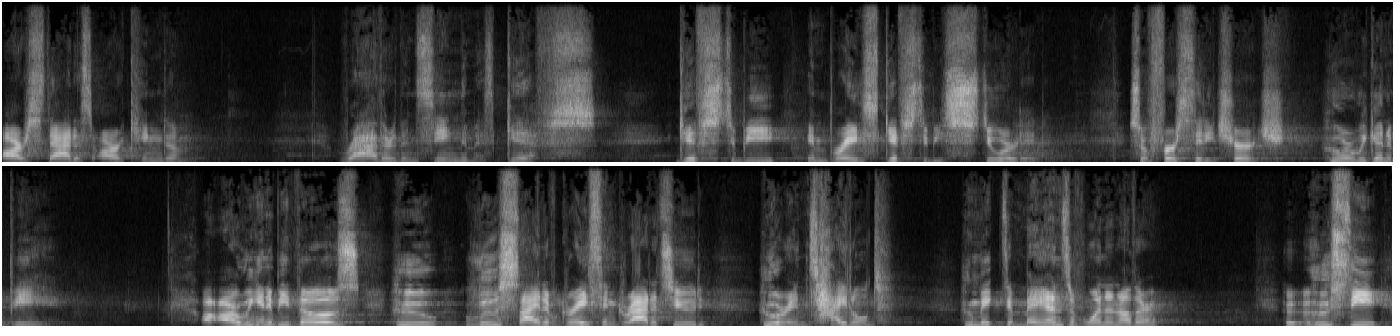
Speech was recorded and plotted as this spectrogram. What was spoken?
our status, our kingdom, rather than seeing them as gifts gifts to be embraced, gifts to be stewarded. So, First City Church, who are we going to be? Are we going to be those who lose sight of grace and gratitude, who are entitled, who make demands of one another, who see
